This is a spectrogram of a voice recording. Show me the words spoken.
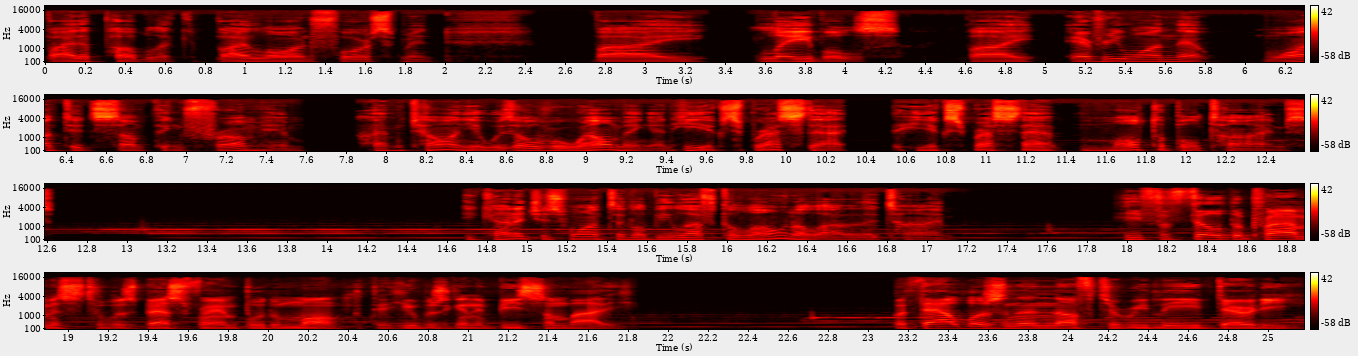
by the public, by law enforcement, by labels, by everyone that wanted something from him, I'm telling you, it was overwhelming. And he expressed that. He expressed that multiple times. He kind of just wanted to be left alone a lot of the time. He fulfilled the promise to his best friend Buddha Monk that he was going to be somebody. But that wasn't enough to relieve Dirty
